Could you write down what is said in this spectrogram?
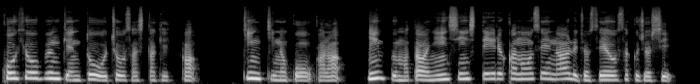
公表文献等を調査した結果、近畿の項から妊婦または妊娠している可能性のある女性を削除し、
